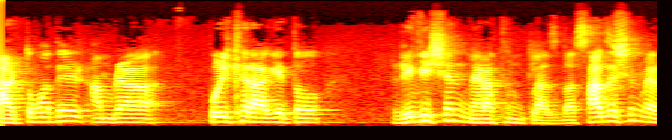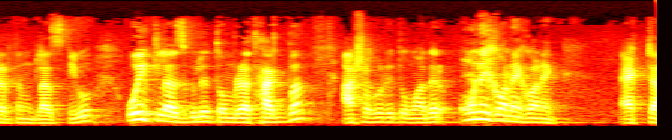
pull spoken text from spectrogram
আর তোমাদের আমরা পরীক্ষার আগে তো রিভিশন ম্যারাথন ক্লাস বা সাজেশন ম্যারাথন ক্লাস নিব। ওই ক্লাসগুলো তোমরা থাকবা। আশা করি তোমাদের অনেক অনেক অনেক একটা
